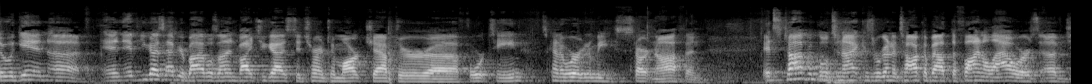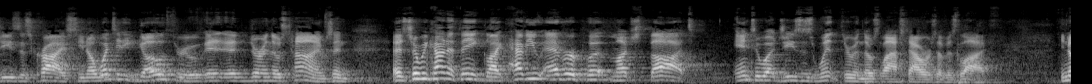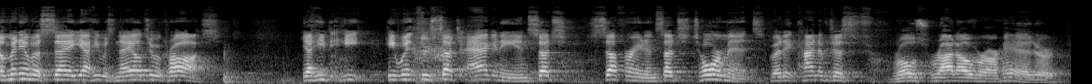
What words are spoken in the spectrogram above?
So, again, uh, and if you guys have your Bibles, I invite you guys to turn to Mark chapter uh, 14. It's kind of where we're going to be starting off. And it's topical tonight because we're going to talk about the final hours of Jesus Christ. You know, what did he go through uh, uh, during those times? And, and so we kind of think, like, have you ever put much thought into what Jesus went through in those last hours of his life? You know, many of us say, yeah, he was nailed to a cross. Yeah, he, he, he went through such agony and such suffering and such torment, but it kind of just rolls right over our head or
